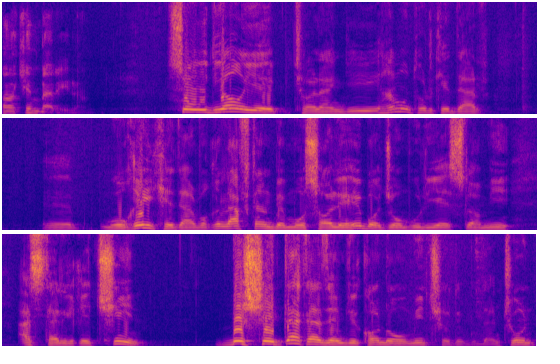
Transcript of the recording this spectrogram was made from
حاکم بر ایران. سعودی های چالنگی همونطور که در موقعی که در واقع رفتن به مصالحه با جمهوری اسلامی از طریق چین به شدت از امریکا ناامید شده بودن. چون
